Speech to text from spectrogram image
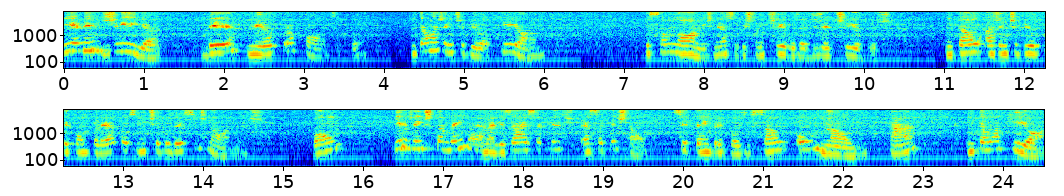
E energia de meu propósito. Então, a gente viu aqui, ó, que são nomes, né, substantivos, adjetivos. Então, a gente viu que completa o sentido desses nomes. Bom, e a gente também vai analisar essa, essa questão, se tem preposição ou não, tá? Então, aqui, ó,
